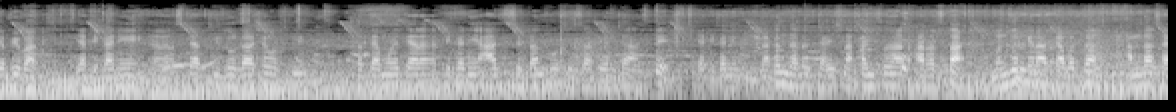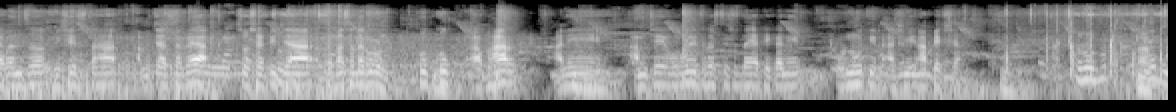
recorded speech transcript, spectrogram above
एफ विभाग या ठिकाणी रस्त्याची दुर्दशा होती तर त्यामुळे त्या ठिकाणी आज सिद्धांत गोष्टीचा यांच्या हस्ते या ठिकाणी उद्घाटन झालं. चाळीस लाखांचा हा रस्ता मंजूर केला. त्याबद्दल आमदार साहेबांचं विशेषतः आमच्या सगळ्या सोसायटीच्या सभासदाकडून खूप खूप आभार आणि आमचे उर्वरित रस्तेसुद्धा या ठिकाणी पूर्ण होतील अशी अपेक्षा. सर्वप्रथम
